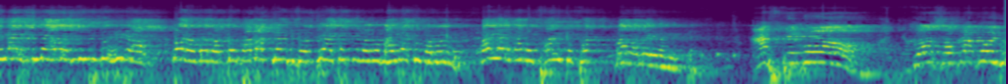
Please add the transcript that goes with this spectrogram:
ইয়ার কি আমার যদি তুই হিরা তোর আমার তোর বাবা কি আমি ধরতে আছে তুই আমার মাইরা তুই বাবা আই আর আমার ছাই তো মা বাবা এর আমি আসতে গো দর্শকরা কইব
